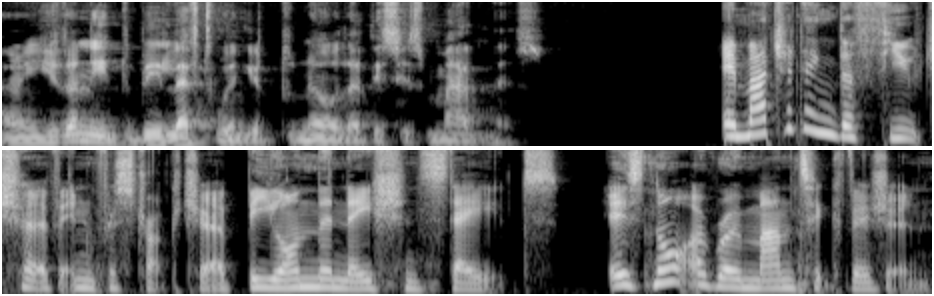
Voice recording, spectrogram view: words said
I mean, you don't need to be left winger to know that this is madness. Imagining the future of infrastructure beyond the nation state is not a romantic vision,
